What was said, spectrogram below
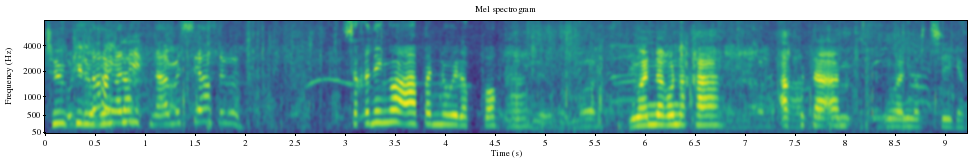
20 kilometer? Sa kaningo apan nuwirok po. Nuan na ko naka ako taam nuan na sigam.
